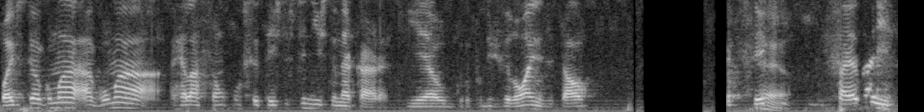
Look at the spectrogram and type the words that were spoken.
pode ter alguma, alguma relação com ser texto sinistro, né, cara? Que é o grupo dos vilões e tal. Pode ser é. que, que, saia daí,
